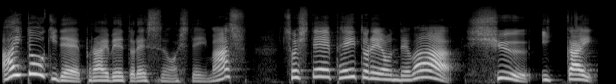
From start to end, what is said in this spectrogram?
iTalki でプライベートレッスンをしています。そして Patreon では週1回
